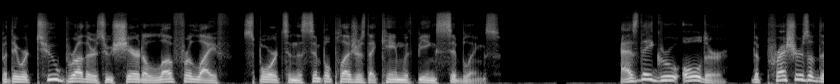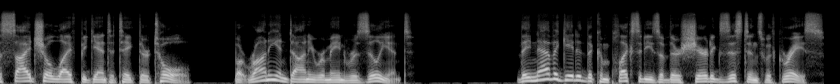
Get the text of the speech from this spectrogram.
but they were two brothers who shared a love for life, sports, and the simple pleasures that came with being siblings. As they grew older, the pressures of the sideshow life began to take their toll, but Ronnie and Donnie remained resilient. They navigated the complexities of their shared existence with grace,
